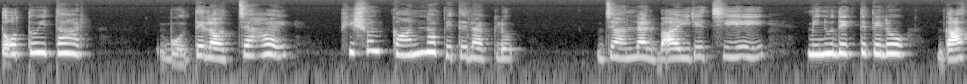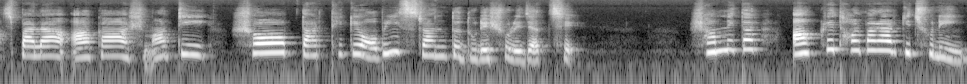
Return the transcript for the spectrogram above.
ততই তার বলতে লজ্জা হয়, ভীষণ কান্না পেতে লাগল। জানলার বাইরে চেয়ে মিনু দেখতে পেল গাছপালা, আকাশ, মাটি, সব তার থেকে অবিশ্রান্ত দূরে সরে যাচ্ছে। সামনে তার আঁকড়ে ধরবার আর কিছু নেই।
